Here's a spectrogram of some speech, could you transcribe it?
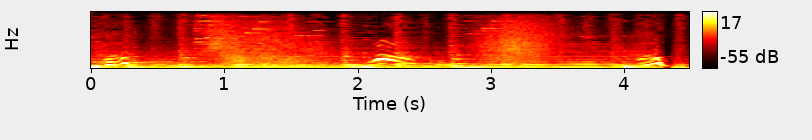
呜，哇，呜，哇。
